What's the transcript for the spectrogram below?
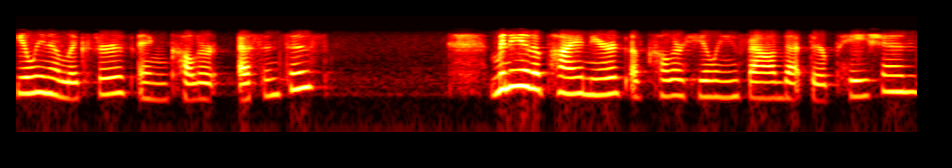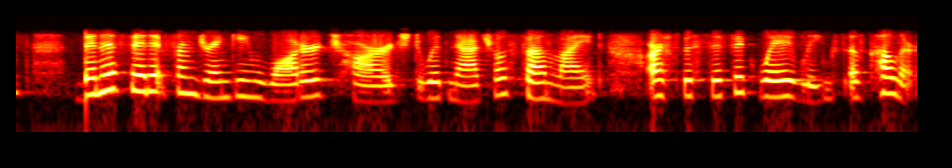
healing elixirs and color essences. Many of the pioneers of color healing found that their patients benefited from drinking water charged with natural sunlight or specific wavelengths of color.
